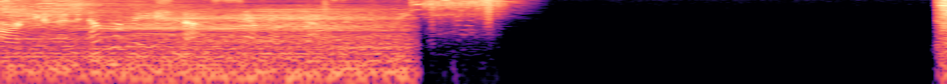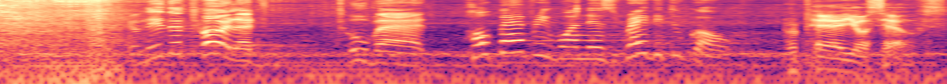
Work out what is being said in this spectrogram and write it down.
Ark in an elevation of several thousand feet. You need the toilet? Too bad. Hope everyone is ready to go. Prepare yourselves.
